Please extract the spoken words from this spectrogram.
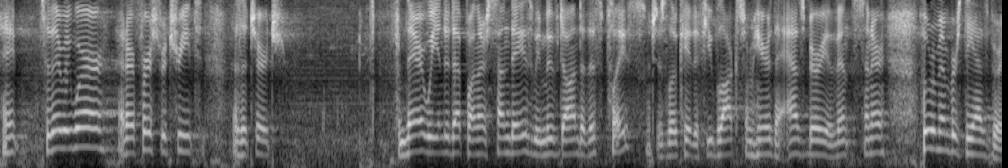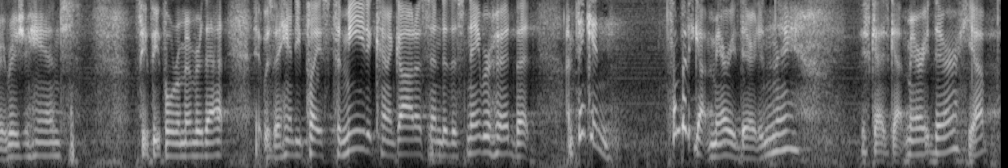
Okay, so there we were at our first retreat as a church. From there, we ended up on our Sundays. We moved on to this place, which is located a few blocks from here, the Asbury Event Center. Who remembers the Asbury? Raise your hand. A few people remember that. It was a handy place to meet. It kind of got us into this neighborhood. But I'm thinking somebody got married there, didn't they? These guys got married there. Yep.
